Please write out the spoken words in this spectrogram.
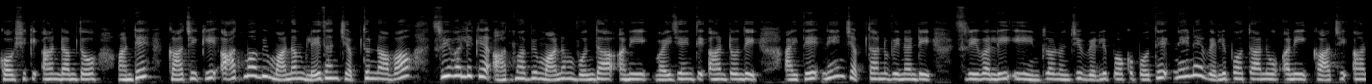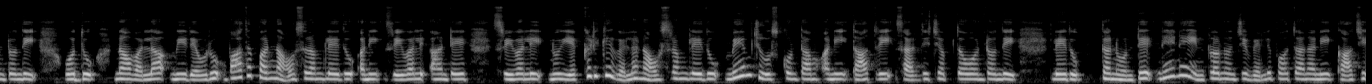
కౌశికి అనడంతో అంటే కాచికి ఆత్మాభిమానం లేదని చెప్తున్నావా? శ్రీవల్లికి ఆత్మాభిమానం ఉందా? అని వైజయంతి అంటుంది. అయితే నేను చెప్తాను వినండి. శ్రీవల్లి ఈ ఇంట్లో నుంచి వెళ్ళిపోకపోతే నేనే వెళ్ళిపోతాను అని కాచి అంటుంది. వద్దు నా వల్ల మీరెవరు బాధపడిన అవసరం లేదు అని శ్రీవల్లి అంటే శ్రీవల్లి నువ్వు ఎక్కడికి వెళ్ళని అవసరం లేదు. మేం చూసుకుంటాం అని తాత్రి సర్ది చెప్తూ ఉంటుంది. లేదు తను ఉంటే నేనే ఇంట్లో నుంచి వెళ్ళిపోతానని కాచి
